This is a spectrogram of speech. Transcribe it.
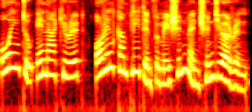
owing to inaccurate or incomplete information mentioned herein.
